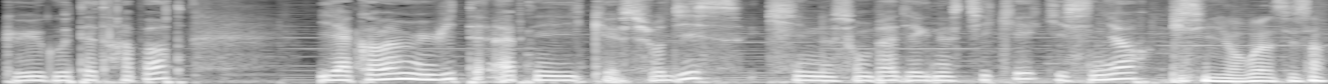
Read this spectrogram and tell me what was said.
que Hugo Tête rapporte, il y a quand même 8 apnéiques sur 10 qui ne sont pas diagnostiqués, qui s'ignorent. Qui s'ignorent, voilà, c'est ça.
